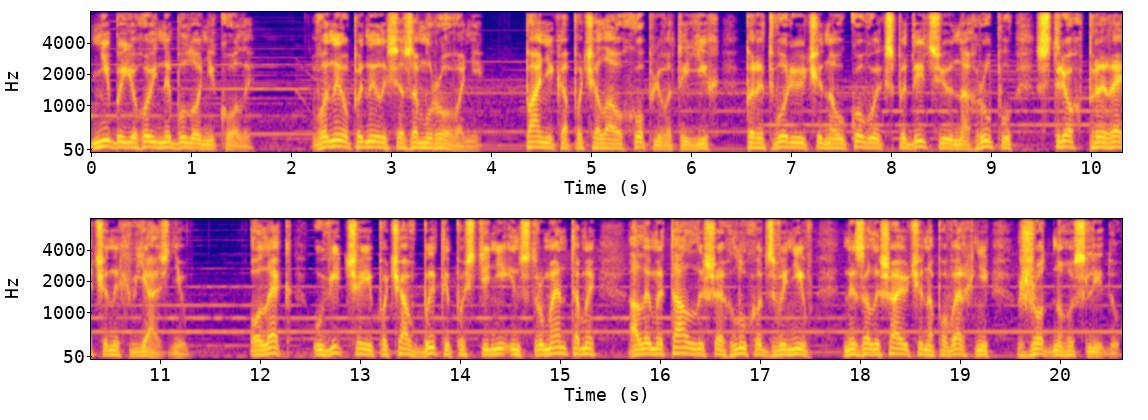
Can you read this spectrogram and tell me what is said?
ніби його й не було ніколи. Вони опинилися замуровані. Паніка почала охоплювати їх, перетворюючи наукову експедицію на групу з трьох приречених в'язнів. Олег у відчаї почав бити по стіні інструментами, але метал лише глухо дзвенів, не залишаючи на поверхні жодного сліду.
